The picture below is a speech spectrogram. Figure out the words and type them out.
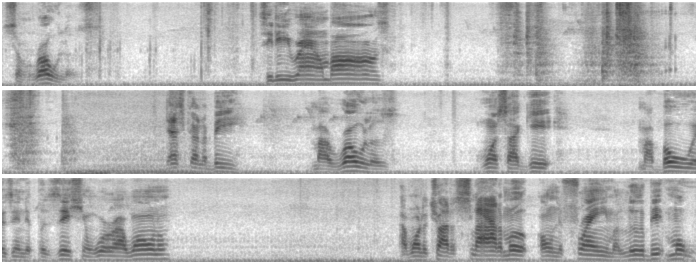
some rollers. See these round bars? That's gonna be my rollers once I get my boards in the position where I want them. I want to try to slide them up on the frame a little bit more.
